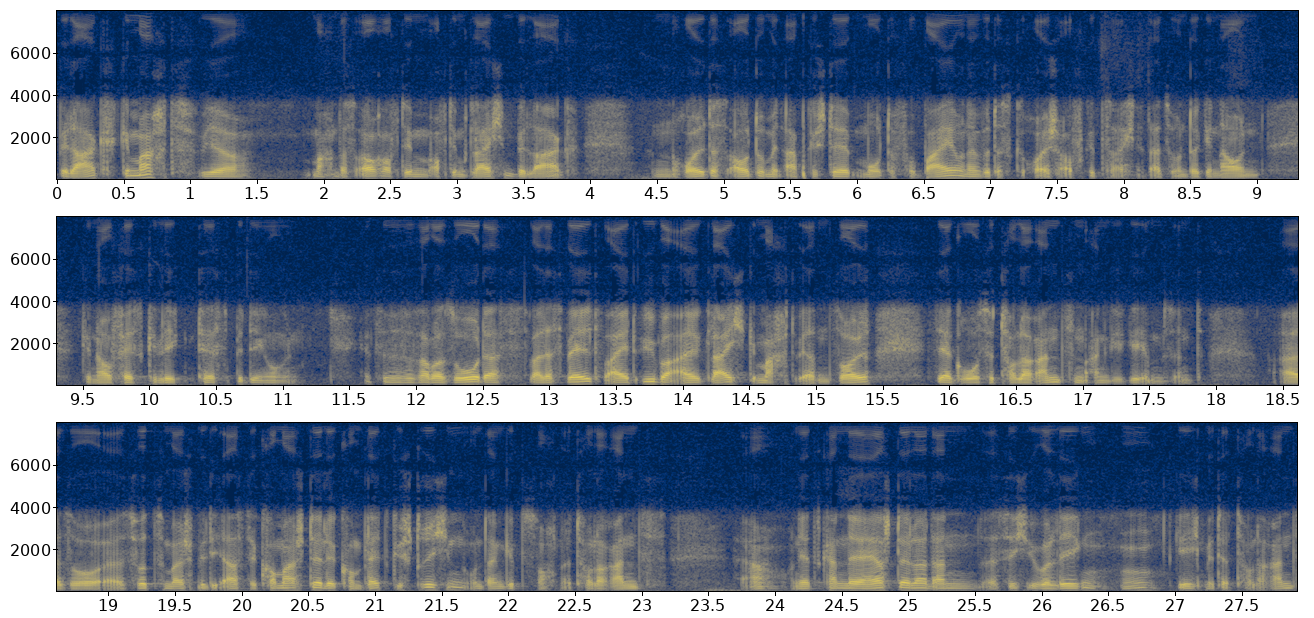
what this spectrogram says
Belag gemacht. Wir machen das auch auf dem, auf dem gleichen Belag. Dann rollt das Auto mit abgestelltem Motor vorbei und dann wird das Geräusch aufgezeichnet, also unter genauen, genau festgelegten Testbedingungen. Jetzt ist es aber so, dass, weil das weltweit überall gleich gemacht werden soll, sehr große Toleranzen angegeben sind. Also es wird zum Beispiel die erste Kommastelle komplett gestrichen und dann gibt es noch eine Toleranz. Ja, und jetzt kann der Hersteller dann äh, sich überlegen, hm, gehe ich mit der Toleranz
